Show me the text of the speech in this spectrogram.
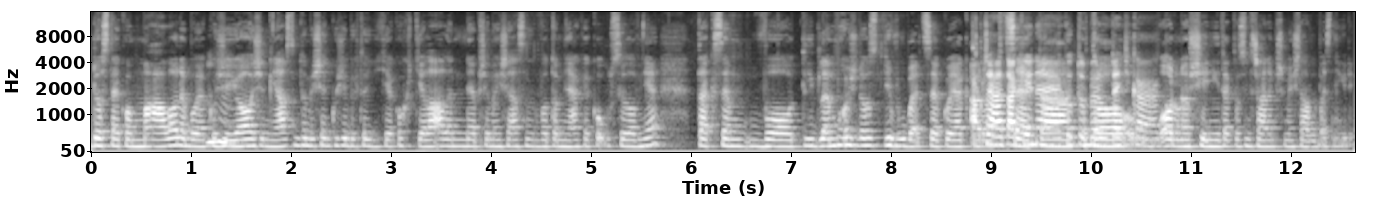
dost jako málo, nebo jako, mm-hmm. že Mhm. jo, že měla jsem tu myšlenku, že bych to dítě jako chtěla, ale nepřemýšlela jsem o tom nějak jako usilovně, tak jsem o téhle možnosti vůbec, jako jak adopce, Třeba taky ne, tak jako to beru teďka, jako. odnošení, tak to jsem třeba nepřemýšlela vůbec nikdy.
